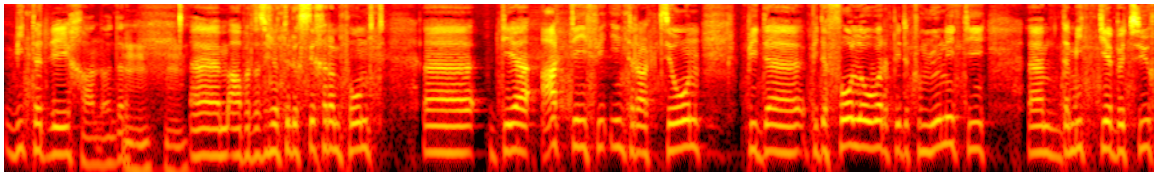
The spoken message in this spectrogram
weitergeben kann, oder? ähm, aber das ist natürlich sicher ein Punkt, äh, die aktive Interaktion bei den, bei den Follower, bei der Community, ähm, damit die Beziehung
